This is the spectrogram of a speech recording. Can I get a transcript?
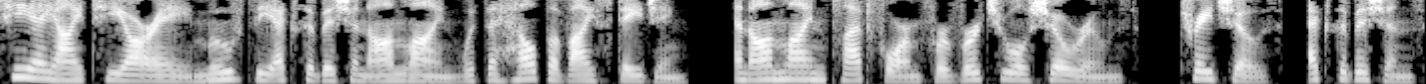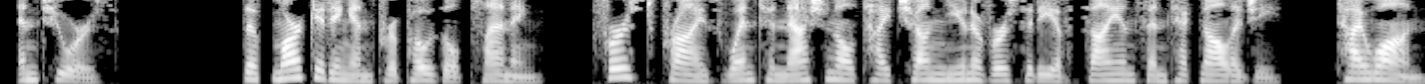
TAITRA moved the exhibition online with the help of iStaging, an online platform for virtual showrooms, trade shows, exhibitions, and tours. The Marketing and Proposal Planning First prize went to National Taichung University of Science and Technology, Taiwan,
